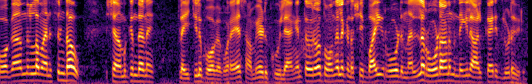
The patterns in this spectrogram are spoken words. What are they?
പോകാമെന്നുള്ള മനസ്സുണ്ടാവും. പക്ഷെ നമുക്ക് എന്താണ് ഫ്ലൈറ്റിൽ പോകാം. കുറേ സമയം എടുക്കൂല അങ്ങനത്തെ ഓരോ തോന്നലൊക്കെ ഉണ്ട്. പക്ഷേ ബൈ റോഡ് നല്ല റോഡാണെന്നുണ്ടെങ്കിൽ ആൾക്കാർ ഇതിലൂടെ വരും.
